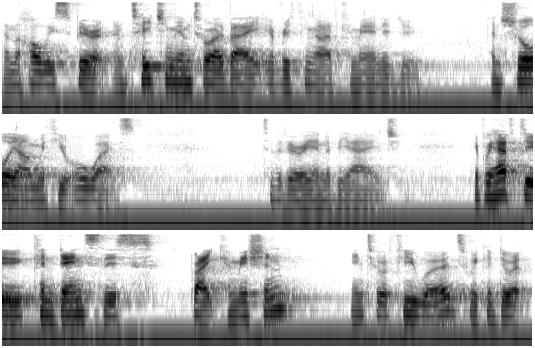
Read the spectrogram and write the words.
and the Holy Spirit, and teaching them to obey everything I have commanded you. And surely I'm with you always to the very end of the age. If we have to condense this Great Commission into a few words, we could do it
